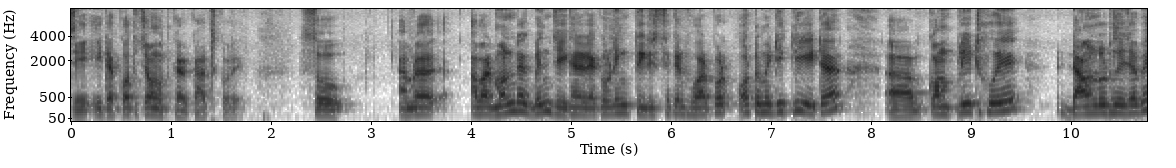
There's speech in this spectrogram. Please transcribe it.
যে এটা কত চমৎকার কাজ করে। সো আমরা আবার মনে রাখবেন যে এখানে রেকর্ডিং তিরিশ সেকেন্ড হওয়ার পর অটোমেটিকলি এটা কমপ্লিট হয়ে ডাউনলোড হয়ে যাবে,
